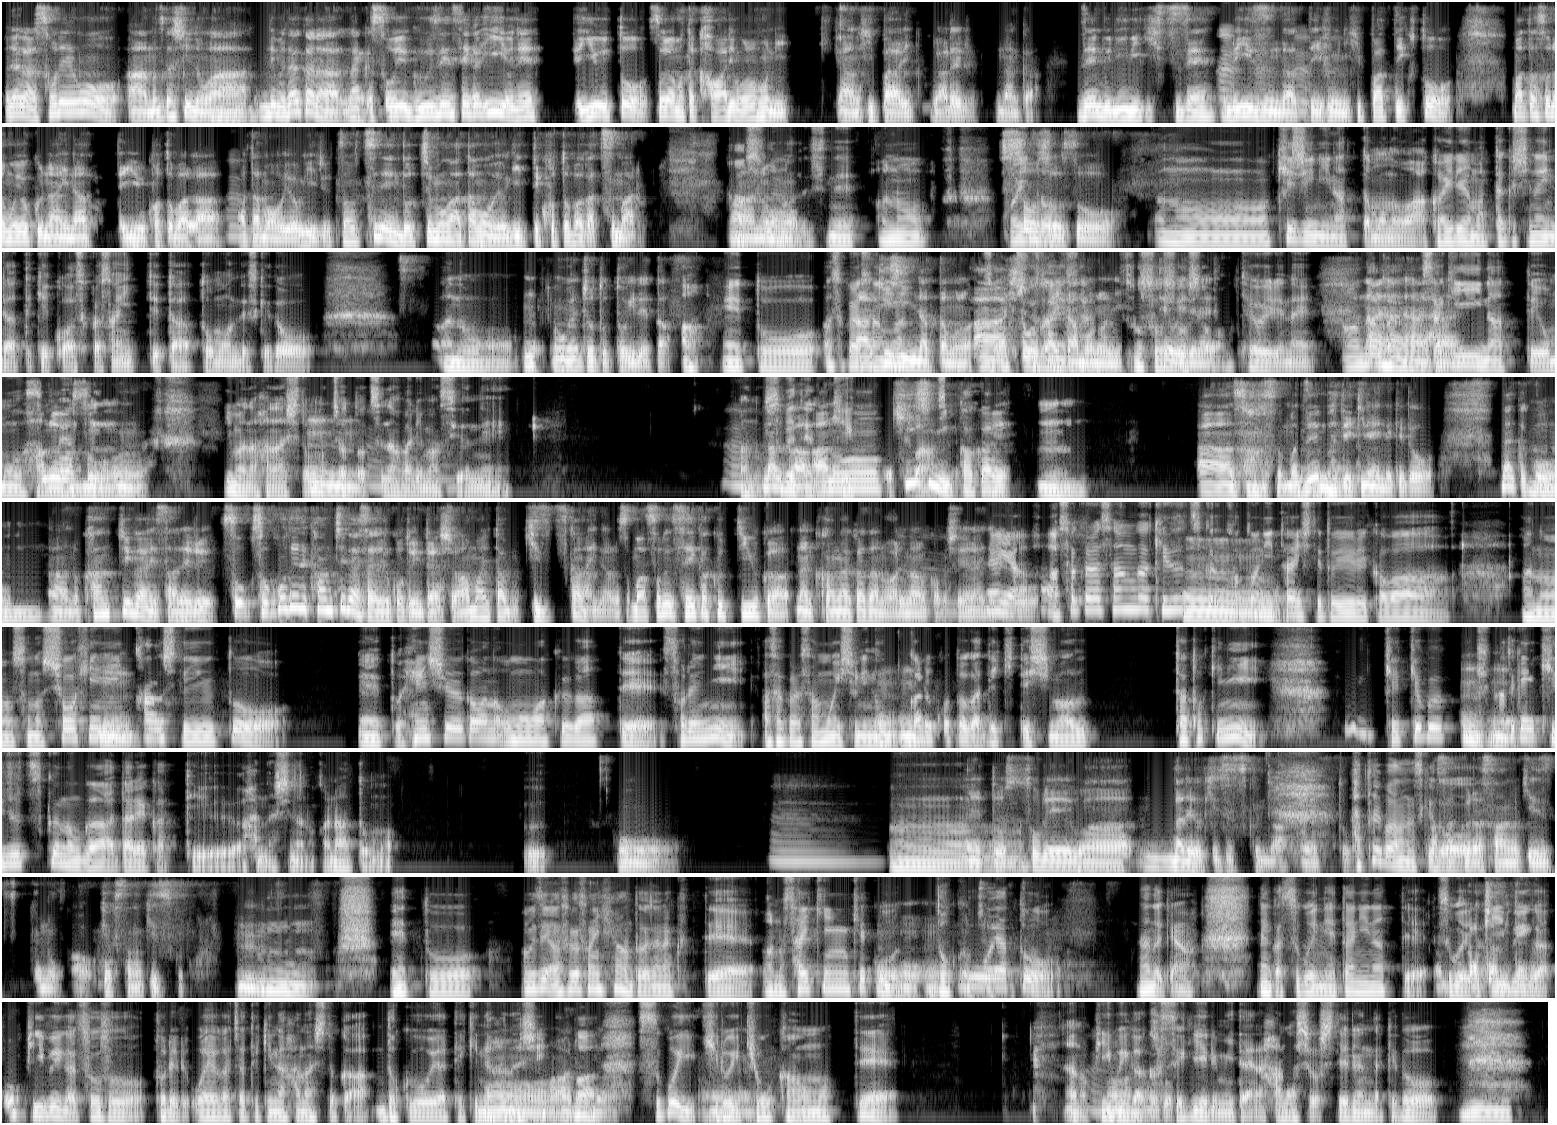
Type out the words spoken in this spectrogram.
う、だからそれを、あ難しいのは、でもだからなんかそういう偶然性がいいよねって言うと、それはまた変わり者の方にあの引っ張られる。なんか、全部に意味必然うん、リーズンだっていう風に引っ張っていくと、またそれも良くないなっていう言葉がうん頭をよぎる。その常にどっちもが頭をよぎって言葉が詰まる。あ、あのそうなんですね。あの、そうそうそう。あのー記事になったものは赤入れは全くしないんだって結構朝倉さん言ってたと思うんですけど、あの、ん？ごめん、ちょっと途切れた。あ、えっ、と、朝倉さんあ、が。記事になったもの。あ、そう人が書いたものに手そうそうそうそうを入れない。手を入れない。あ、なんか、はいはいはいはい先いいなって思う反面それはそう。うん。今の話ともちょっとつながりますよね。あのなんあの、記事に書かれ、うん。ああ、そうそう。まあ、全部はできないんだけど、なんかこう、うんあの、勘違いされる、そ、そこで勘違いされることに対してはあんまり多分傷つかないんだろう。まあ、それ性格っていうか、なんか考え方のあれなのかもしれないんいやい。や、朝倉さんが傷つくことに対してというよりかは、あの、その商品に関して言うと、えっ、と、編集側の思惑があって、それに朝倉さんも一緒に乗っかることができてしまったときに、結局、うんうん結果的に傷つくのが誰かっていう話なのかなと思おううん。う。うん。えっ、と、それは、誰が傷つくんだ？えっ、と、例えばなんですけど、朝倉さんが傷つくのか、お客さんが傷つくのかな。うん。うん。えっと、別に浅倉さん批判とかじゃなくて、あの、最近結構うんうんう、ん毒親と、なんだっけな、なんかすごいネタになって、すごい PV が PV がそうそう取れる親ガチャ的な話とか、毒親的な話はすごい広い共感を持って、あの、うん PV が稼げるみたいな話をしてるんだけど、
